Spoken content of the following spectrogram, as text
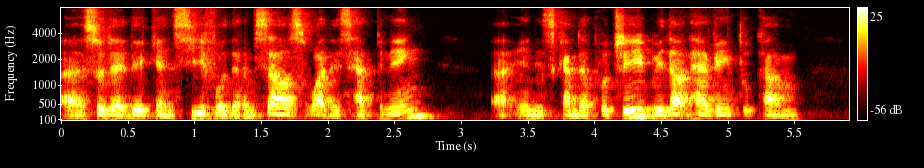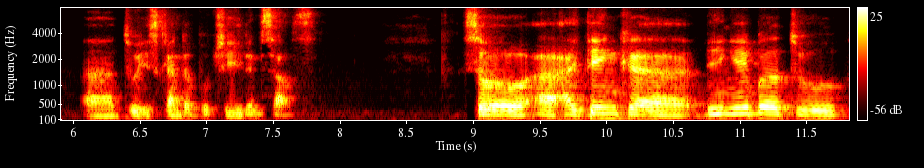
uh, so that they can see for themselves what is happening uh, in Iskandar Puteri without having to come uh, to Iskandar Puteri themselves. So uh, I think uh, being able to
